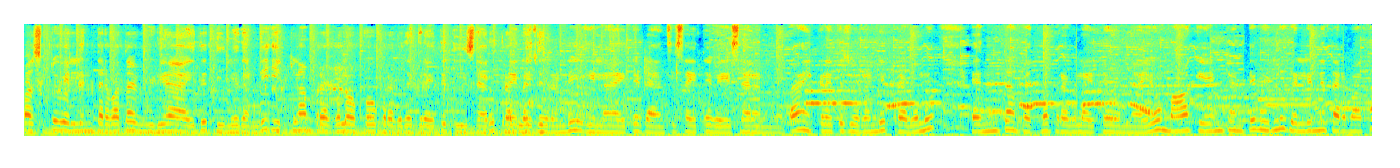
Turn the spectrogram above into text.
ఫస్ట్ వెళ్ళిన తర్వాత వీడియో అయితే తీయలేదండి. ఇట్లా ప్రభలు ఒక్కో ప్రభ దగ్గర అయితే తీశారు. ప్రభలు చూడండి ఇలా అయితే డాన్సెస్ అయితే వేశారనమాట ఇక్కడైతే చూడండి ప్రభలు ఎంత పెద్ద ప్రభలు అయితే ఉన్నాయో. మాకేంటంటే వీళ్ళు వెళ్ళిన తర్వాత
